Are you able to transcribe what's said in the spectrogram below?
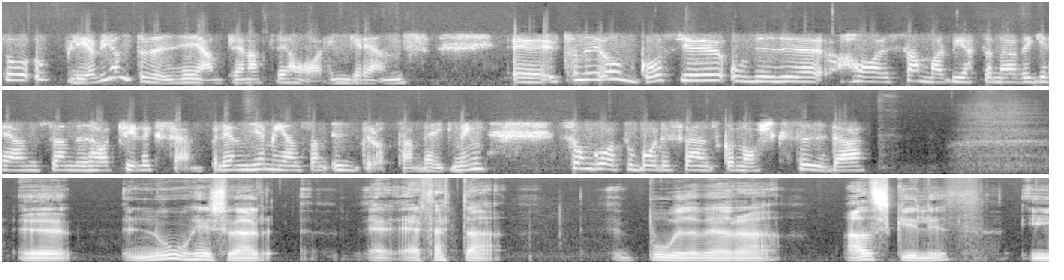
så upplever ju inte vi egentligen att vi har en gräns. Eh, utan vi umgås ju och vi eh, har samarbeten över gränsen. Vi har till exempel en gemensam idrottsanläggning som går på både svensk och norsk sida. Uh, nú hins vegar er, er þetta búið að vera aðskilið í,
